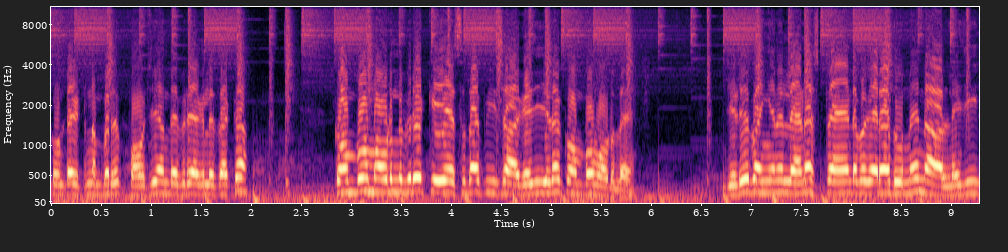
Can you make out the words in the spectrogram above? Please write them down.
ਕੰਟੈਕਟ ਨੰਬਰ ਪਹੁੰਚ ਜਾਂਦਾ ਵੀਰੇ ਅਗਲੇ ਤੱਕ। ਕੰਬੋ ਮਾਡਲ ਵੀਰੇ KS ਦਾ ਪੀਸ ਆ ਗਿਆ ਜੀ, ਜਿਹੜਾ ਕੰਬੋ ਮਾਡਲ ਹੈ। ਜਿਹੜੇ ਬਾਈਆਂ ਨੇ ਲੈਣਾ ਸਟੈਂਡ ਵਗੈਰਾ ਦੋਨੇ ਨਾਲ ਨੇ ਜੀ।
